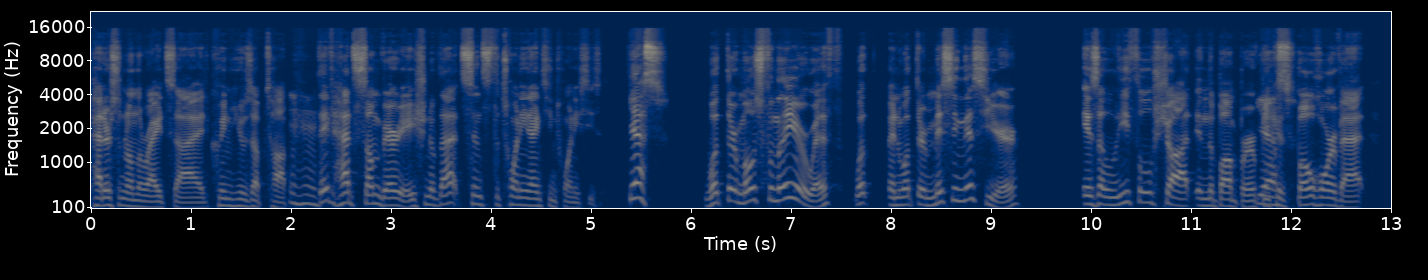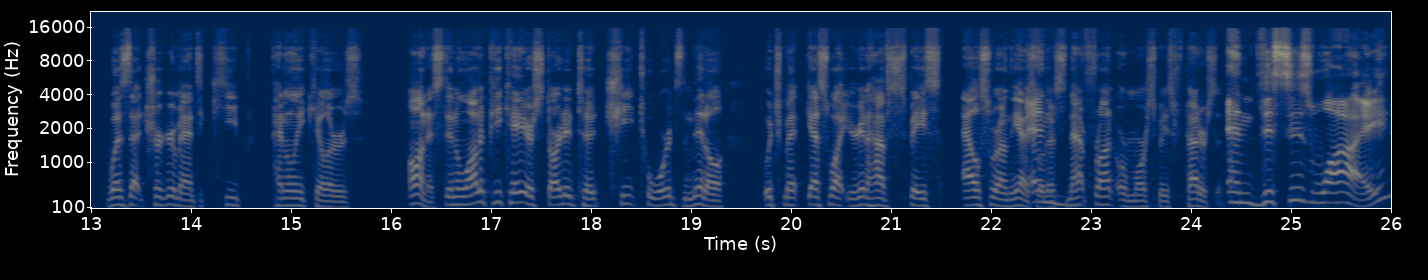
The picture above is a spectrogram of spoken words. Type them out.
Pettersson on the right side, Quinn Hughes up top, Mhm. they've had some variation of that since the 2019 20 season. Yes. What they're most familiar with, what and what they're missing this year is a lethal shot in the bumper because Bo Horvat was that trigger man to keep penalty killers honest. And a lot of PKers started to cheat towards the middle, which meant guess what? You're gonna have space elsewhere on the ice, whether it's And- net front or more space for Pettersson. And this is why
